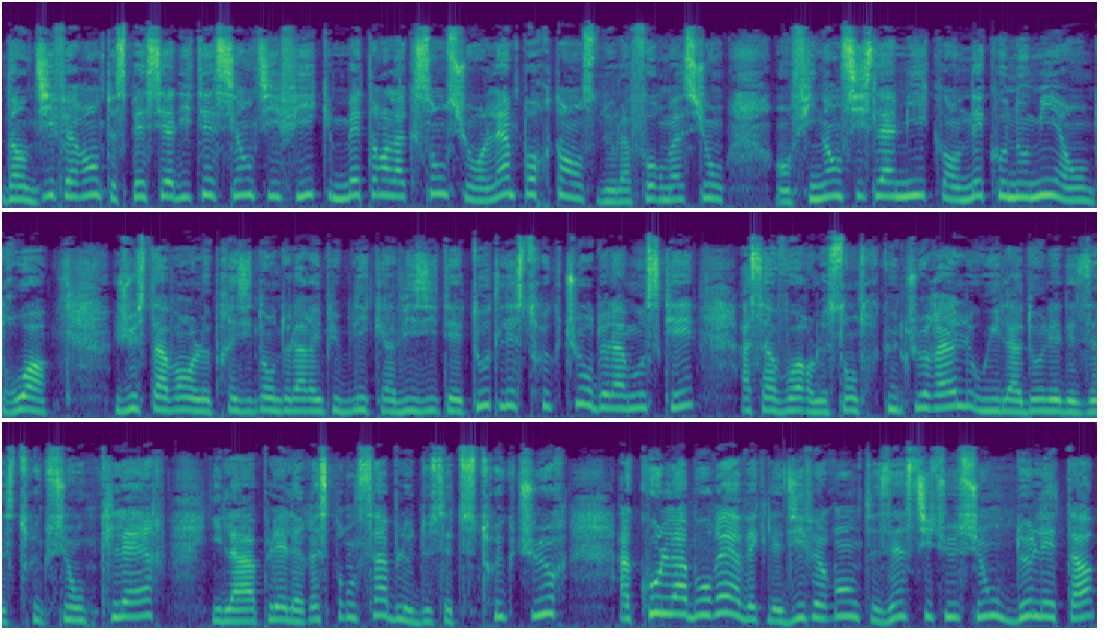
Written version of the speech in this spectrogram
dans différentes spécialités scientifiques mettant l'accent sur l'importance de la formation en finance islamique, en économie et en droit. Juste avant, le président de la République a visité toutes les structures de la mosquée, à savoir le centre culturel où il a donné des instructions claires. Il a appelé les responsables de cette structure à collaborer avec les différentes institutions de l'État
